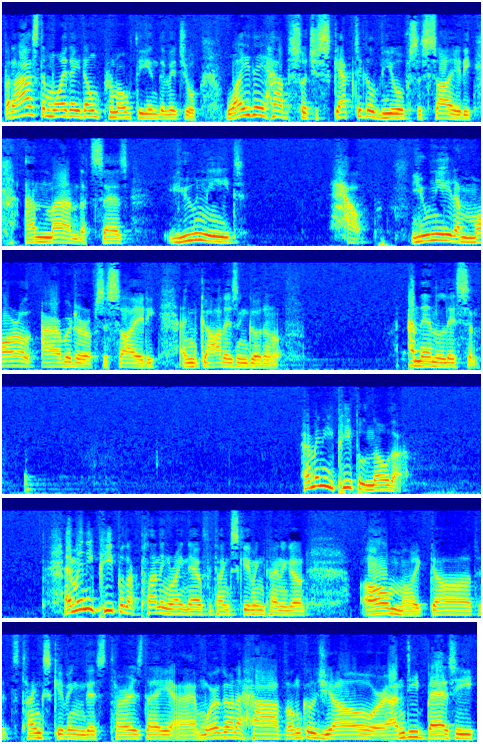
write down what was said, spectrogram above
But ask them why they don't promote the individual, why they have such a skeptical view of society and man that says, you need help. You need a moral arbiter of society, and God isn't good enough. And then listen. How many people know that? How many people are planning right now for Thanksgiving, kind of going, oh my God, it's Thanksgiving this Thursday, and we're going to have Uncle Joe or Andy Betty,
